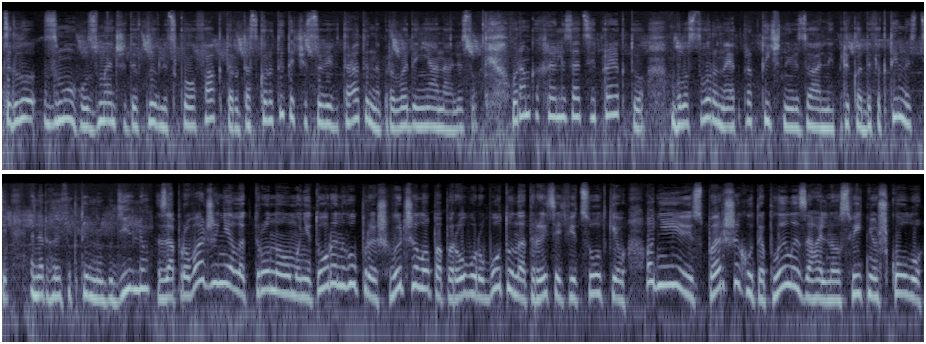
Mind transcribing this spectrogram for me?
Це дало змогу зменшити вплив людського фактору та скоротити часові втрати на проведення аналізу. У рамках реалізації проєкту було створено як практичний візуальний приклад ефективності енергоефективну будівлю. Запровадження електронного моніторингу пришвидшило паперову роботу на 30%. Однією з перших утеплили загальноосвітню школу.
